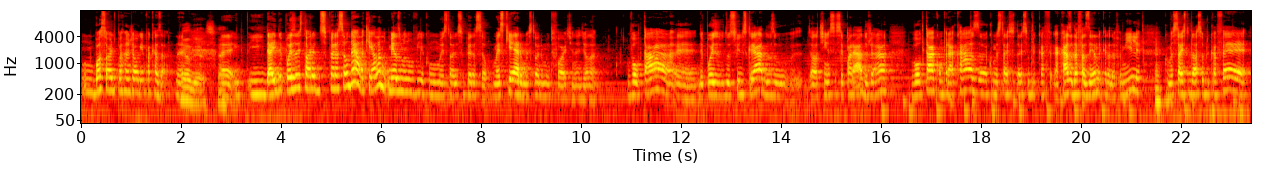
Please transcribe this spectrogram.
um boa sorte para arranjar alguém para casar, né? Meu Deus. É. É, e daí depois a história de superação dela, que ela mesma não via como uma história de superação, mas que era uma história muito forte, né? De ela voltar, é, depois dos filhos criados, o- ela tinha se separado já, voltar a comprar a casa, começar a estudar sobre café, a casa da fazenda, que era da família, começar a estudar sobre café,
